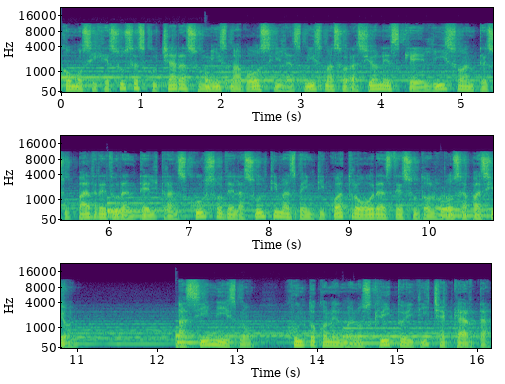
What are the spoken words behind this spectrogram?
como si Jesús escuchara su misma voz y las mismas oraciones que él hizo ante su Padre durante el transcurso de las últimas 24 horas de su dolorosa pasión. Asimismo, junto con el manuscrito y dicha carta,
